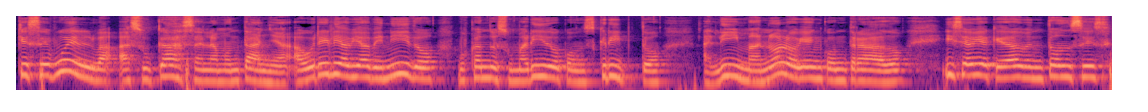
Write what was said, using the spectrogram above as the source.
que se vuelva a su casa en la montaña. Aurelia había venido buscando a su marido conscripto a Lima, no lo había encontrado y se había quedado entonces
